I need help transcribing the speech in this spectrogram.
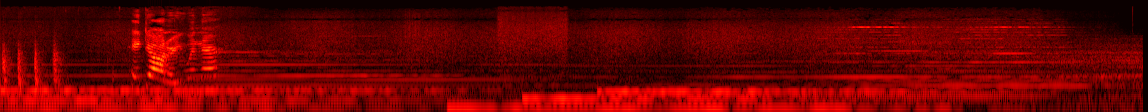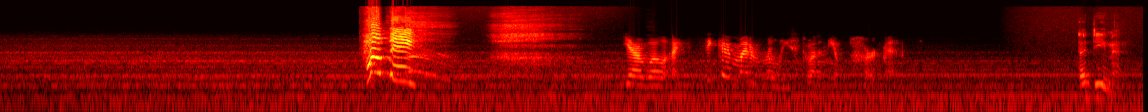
Hey, Don, are you in there? Help me! Yeah, well, I think I might have released one in the apartment. A demon.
